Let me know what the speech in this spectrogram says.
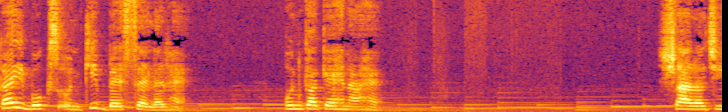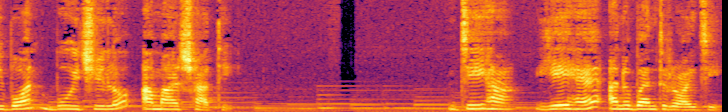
कई बुक्स उनकी बेस्ट सेलर हैं। उनका कहना है शारा जीबॉन बुईचिलो अमार छाती जी हाँ ये हैं अनुबंध रॉय जी।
